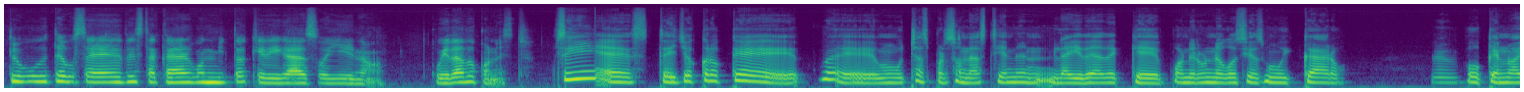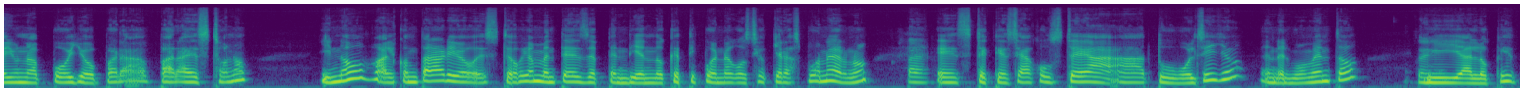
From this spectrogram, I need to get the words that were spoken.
¿Tú te gustaría destacar algún mito que digas, oye, no, cuidado con esto? Sí, este, yo creo que eh, muchas personas tienen la idea de que poner un negocio es muy caro mm. o que no hay un apoyo para, para esto, ¿no? Y no, al contrario, este, obviamente es dependiendo qué tipo de negocio quieras poner, ¿no? Este, que se ajuste a, tu bolsillo en el momento y a lo que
